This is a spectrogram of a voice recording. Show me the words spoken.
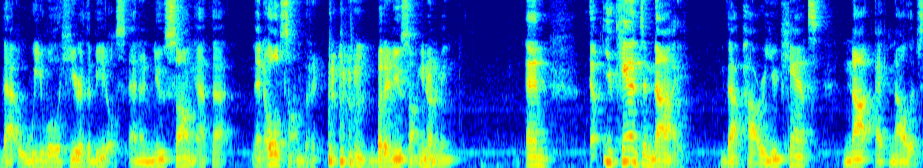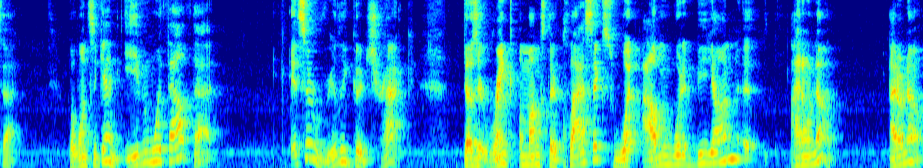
that we will hear the Beatles and a new song at that, an old song, but a, but a new song. You know what I mean? And you can't deny that power. You can't not acknowledge that. But once again, even without that, it's a really good track. Does it rank amongst their classics? What album would it be on? Uh, I don't know. I don't know.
